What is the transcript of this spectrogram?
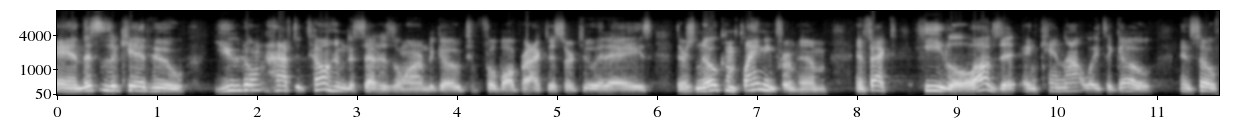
and this is a kid who you don't have to tell him to set his alarm to go to football practice or two a days. There's no complaining from him. In fact, he loves it and cannot wait to go. And so,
